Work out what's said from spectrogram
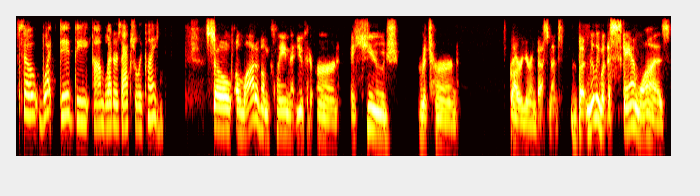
So, what did the um, letters actually claim? So, a lot of them claim that you could earn a huge return for your investment. But really, what the scam was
